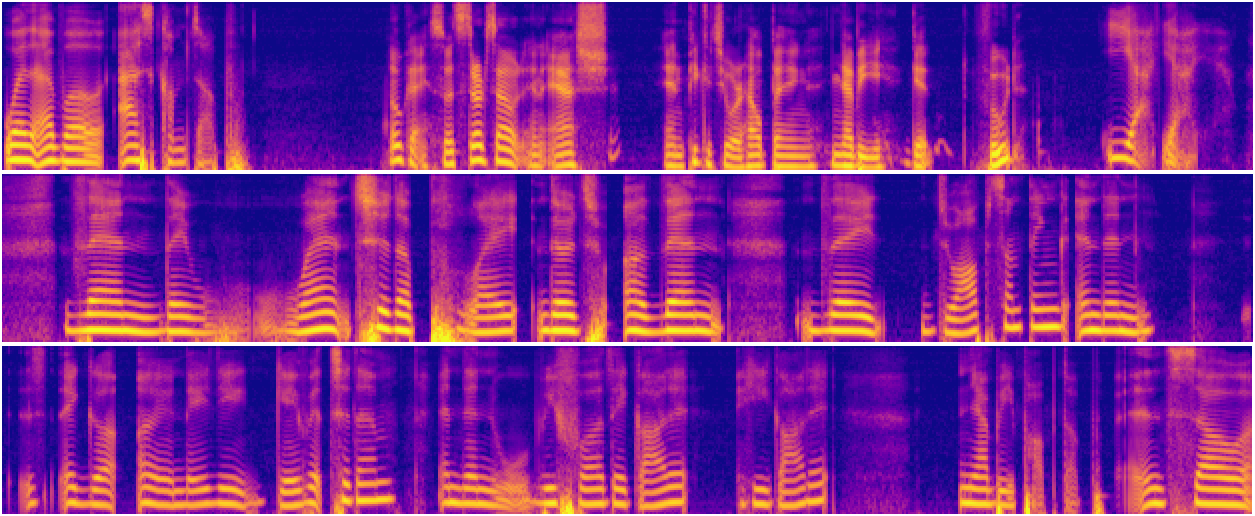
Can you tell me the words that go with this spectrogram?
whenever Ash comes up. Okay, so it starts out and Ash and Pikachu are helping Nyabby get food. Yeah, yeah, yeah. Then they went to the play. There's uh, then they dropped something, and then s- a, a lady gave it to them. And then before they got it, he got it. Nabby popped up, and so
